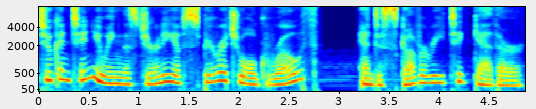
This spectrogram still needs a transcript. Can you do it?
to continuing this journey of spiritual growth and discovery together.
